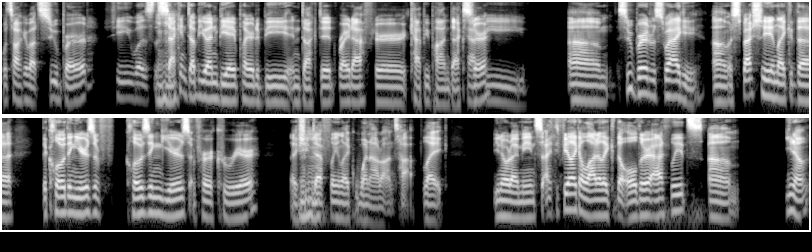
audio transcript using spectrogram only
we'll talk about Sue Bird. She was the Mhm. second WNBA player to be inducted right after Cappie Pondexter. Happy- um Sue Bird was swaggy, um, especially in like the the clothing years of closing years of her career. Like she Mhm. definitely like went out on top. Like, you know what I mean? So I feel like a lot of like the older athletes, um, you know,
